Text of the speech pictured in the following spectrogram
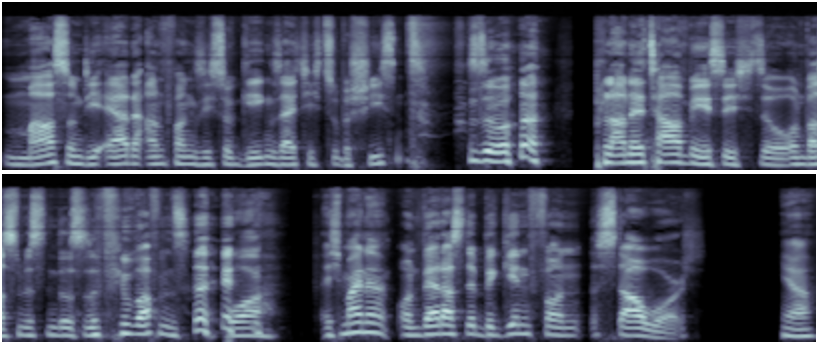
Mars und die Erde anfangen, sich so gegenseitig zu beschießen? so planetarmäßig so. Und was müssten das so für Waffen sein? Boah. Ich meine, Und wäre das der Beginn von Star Wars? ja,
